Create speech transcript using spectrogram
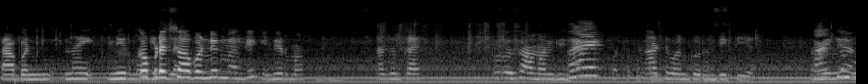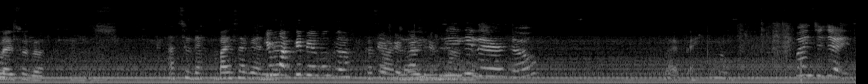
साबण नाही निर्मा घेतलाय. साबण निरमा घे की निरमा. अजून काय? तुझं सामान घे. आठवण करून देते मी नेलंय सगळं. असू द्या बाय सगळ्यांना. किंमत किती आहे बघ कसं वाटलं? व्हिडिओ? बाय बाय पंचेचाळीस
